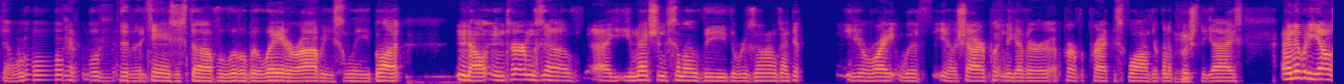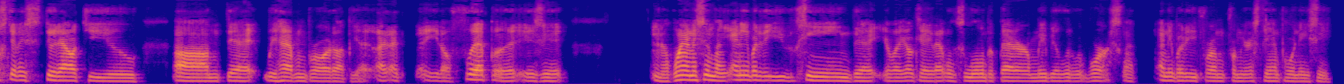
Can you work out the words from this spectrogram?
Yeah, we'll get, we'll get to the Kansas stuff a little bit later, obviously. But, you know, in terms of, uh, you mentioned some of the, the reserves. I think you're right with you know Scheyer putting together a perfect practice squad. They're going to Mhm. push the guys. Anybody else that has stood out to you um, that we haven't brought up yet? I, I you know, Flip uh, is it? You know, Anderson, like anybody that you've seen that you're like, okay, that looks a little bit better, maybe a little bit worse. Like anybody from from your standpoint, AC.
